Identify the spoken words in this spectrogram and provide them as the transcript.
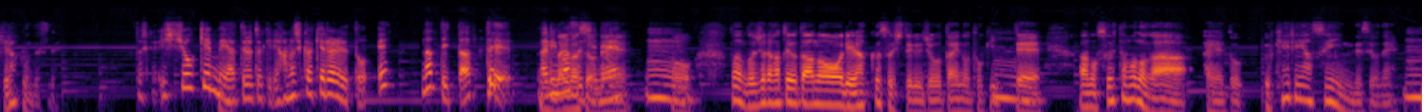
開くんですね。確かに一生懸命やってる時に話しかけられると、え？なんて言った？ってなりますしね。そただどちらかというと、あの、リラックスしている状態の時って、あの、そういったものが、えっ、と、受け入れやすいんですよね。うん。う。うん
